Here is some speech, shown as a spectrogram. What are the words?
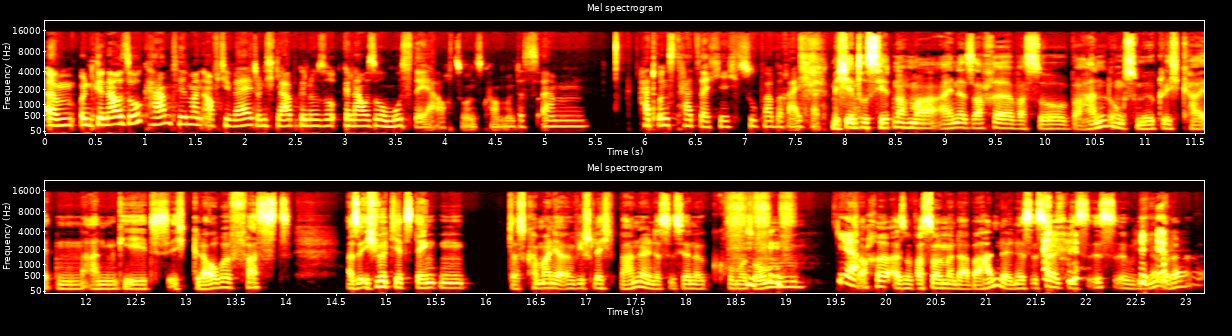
Ähm, und genau so kam Tillmann auf die Welt und ich glaube, genau so, genau so musste er auch zu uns kommen. Und das ähm, hat uns tatsächlich super bereichert. Mich interessiert noch mal eine Sache, was so Behandlungsmöglichkeiten angeht. Ich glaube fast, also ich würde jetzt denken, das kann man ja irgendwie schlecht behandeln. Das ist ja eine Chromosom ja. Sache. Also was soll man da behandeln? Es ist halt, wie es ist irgendwie, ne, oder?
